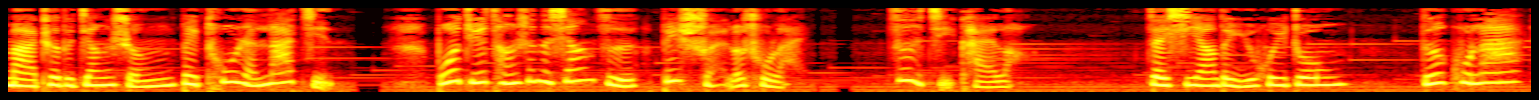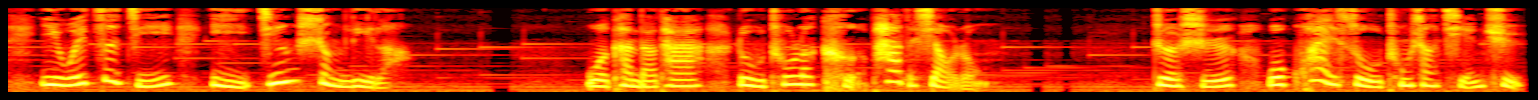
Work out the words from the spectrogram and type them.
马车的缰绳被突然拉紧，伯爵藏身的箱子被甩了出来。自己开了，在夕阳的余晖中，德库拉以为自己已经胜利了。我看到他露出了可怕的笑容。这时，我快速冲上前去，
